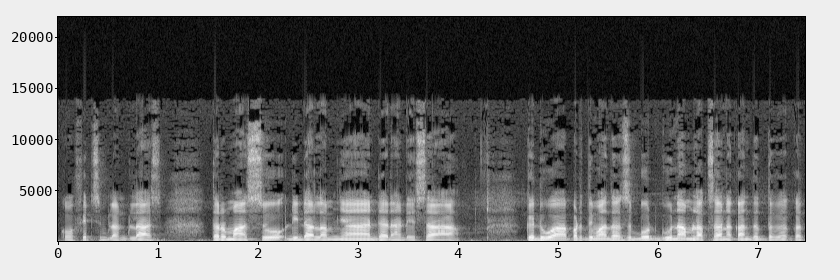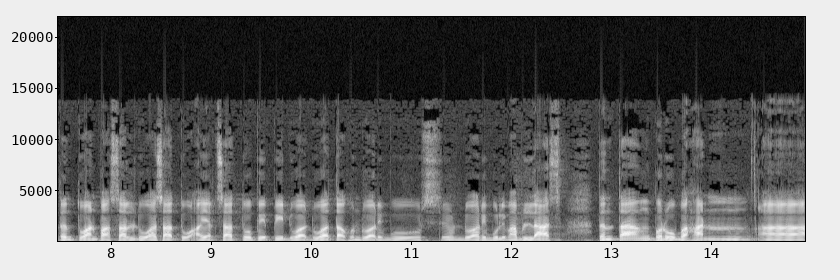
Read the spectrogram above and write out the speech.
COVID-19 termasuk di dalamnya dana desa Kedua pertimbangan tersebut guna melaksanakan ketentuan pasal 21 ayat 1 PP 22 tahun 2000, 2015 tentang perubahan uh,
